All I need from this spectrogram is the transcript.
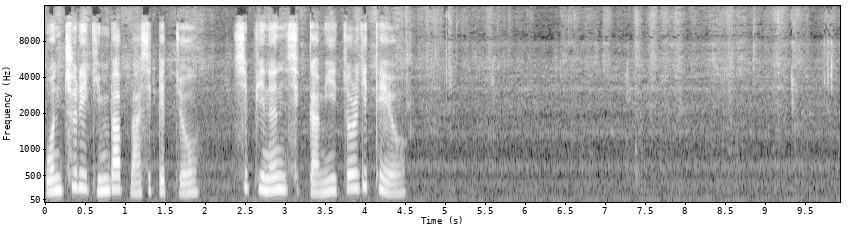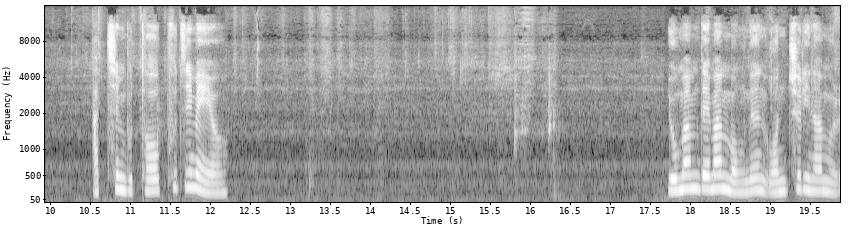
원추리 김밥 맛있겠죠? 씹히는 식감이 쫄깃해요. 아침부터 푸짐해요. 요맘때만 먹는 원추리 나물.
